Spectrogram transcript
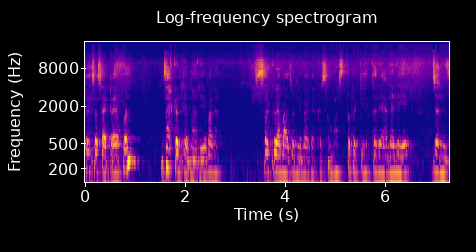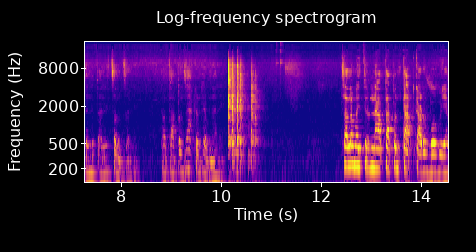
त्याच्यासाठी आपण झाकण ठेवणार आहे. बघा सगळ्या बाजूने बघा कसं मस्तपैकी तरी आलेले आहे झणझणीत आणि चमचणीत तर आता आपण झाकण ठेवणार आहे. चला मैत्रिणी आता आपण ताट काढून बघूया.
